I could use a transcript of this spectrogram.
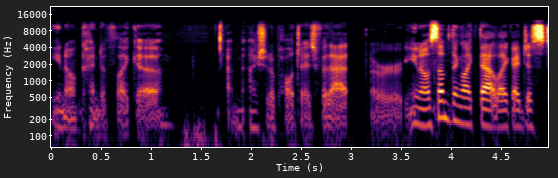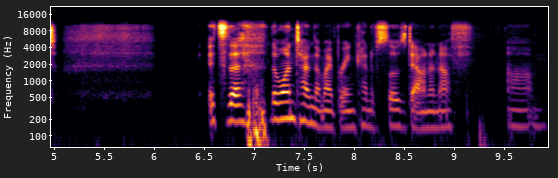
you know kind of like a um, I should apologize for that or you know something like that. Like I just it's the the one time that my brain kind of slows down enough um,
